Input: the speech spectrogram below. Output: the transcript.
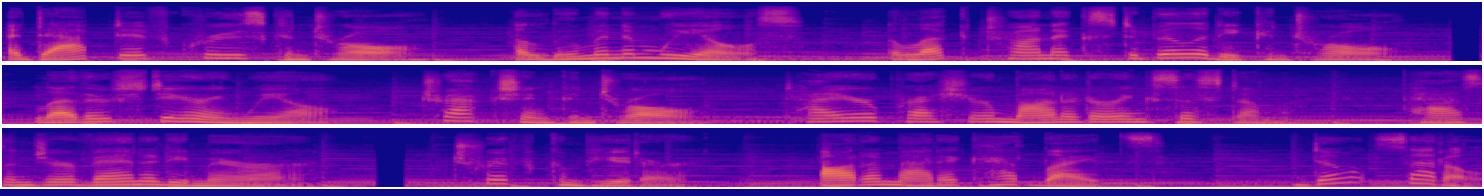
adaptive cruise control, aluminum wheels, electronic stability control, leather steering wheel, traction control, tire pressure monitoring system, passenger vanity mirror, trip computer, automatic headlights. Don't settle.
